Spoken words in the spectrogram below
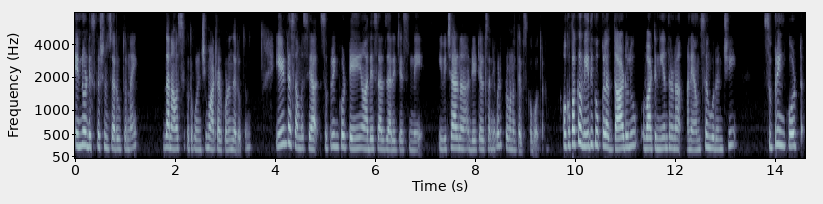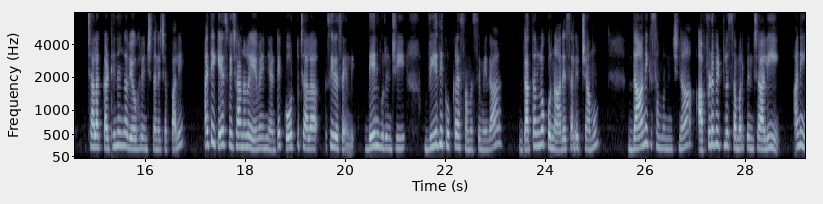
ఎన్నో డిస్కషన్స్ జరుగుతున్నాయి. దాని ఆవశ్యకత గురించి మాట్లాడుకోవడం జరుగుతుంది. ఏంట సమస్య? సుప్రీంకోర్టు ఏం ఆదేశాలు జారీ చేసింది? ఈ విచారణ డీటెయిల్స్ అన్ని కూడా ఇప్పుడు మనం తెలుసుకోబోతాం ఒక పక్క వీధి కుక్కల దాడులు వాటి నియంత్రణ అనే అంశం గురించి సుప్రీంకోర్టు చాలా కఠినంగా వ్యవహరించిందని చెప్పాలి. అయితే ఈ కేసు విచారణలో ఏమైంది అంటే కోర్టు చాలా సీరియస్ అయింది. దేని గురించి? వీధి కుక్కల సమస్య మీద గతంలో కొన్ని ఆదేశాలు ఇచ్చాము. దానికి సంబంధించిన అఫిడవిట్లు సమర్పించాలి అని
